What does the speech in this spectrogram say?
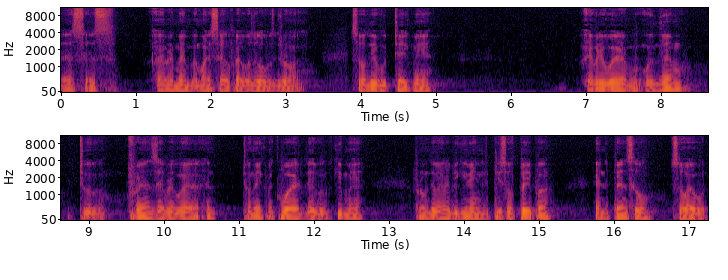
As, as I remember myself, I was always drawing. So they would take me everywhere with them, to friends everywhere, and to make me quiet, they would give me from the very beginning the piece of paper and the pencil, so I would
